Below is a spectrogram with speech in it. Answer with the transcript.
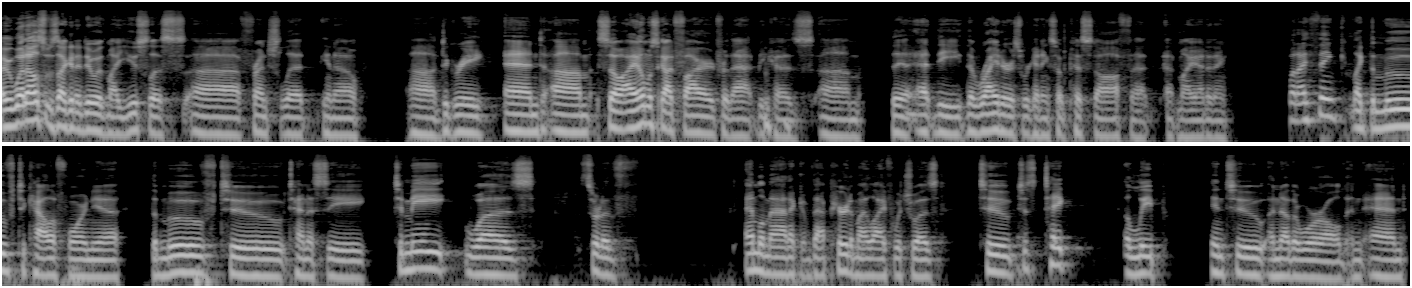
I mean, what else was I going to do with my useless uh, French lit? You know. Uh, degree, and um, so I almost got fired for that because um, the at the the writers were getting so pissed off at at my editing. But I think like the move to California, the move to Tennessee, to me was sort of emblematic of that period of my life, which was to just take a leap into another world. And and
